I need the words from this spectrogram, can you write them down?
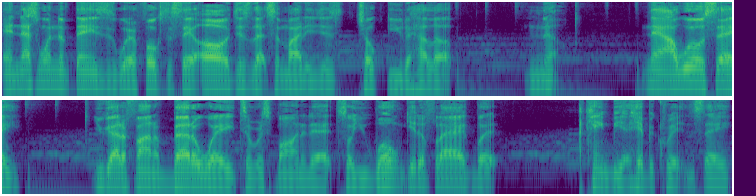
And that's one of them things is where folks will say, oh, just let somebody just choke you the hell up. No. Now I will say you got to find a better way to respond to that so you won't get a flag, but I can't be a hypocrite and say,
